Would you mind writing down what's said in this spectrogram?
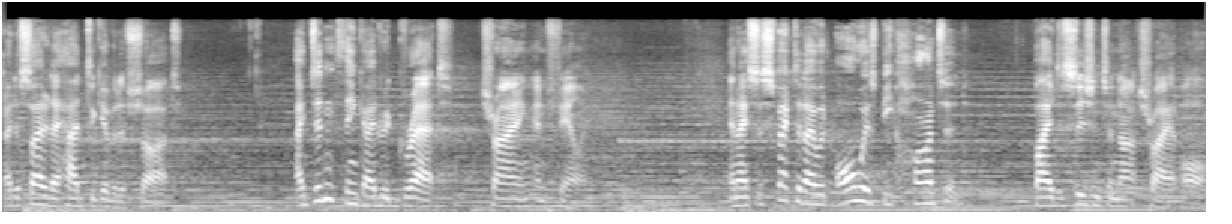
I decided I had to give it a shot. I didn't think I'd regret trying and failing. And I suspected I would always be haunted by a decision to not try at all.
